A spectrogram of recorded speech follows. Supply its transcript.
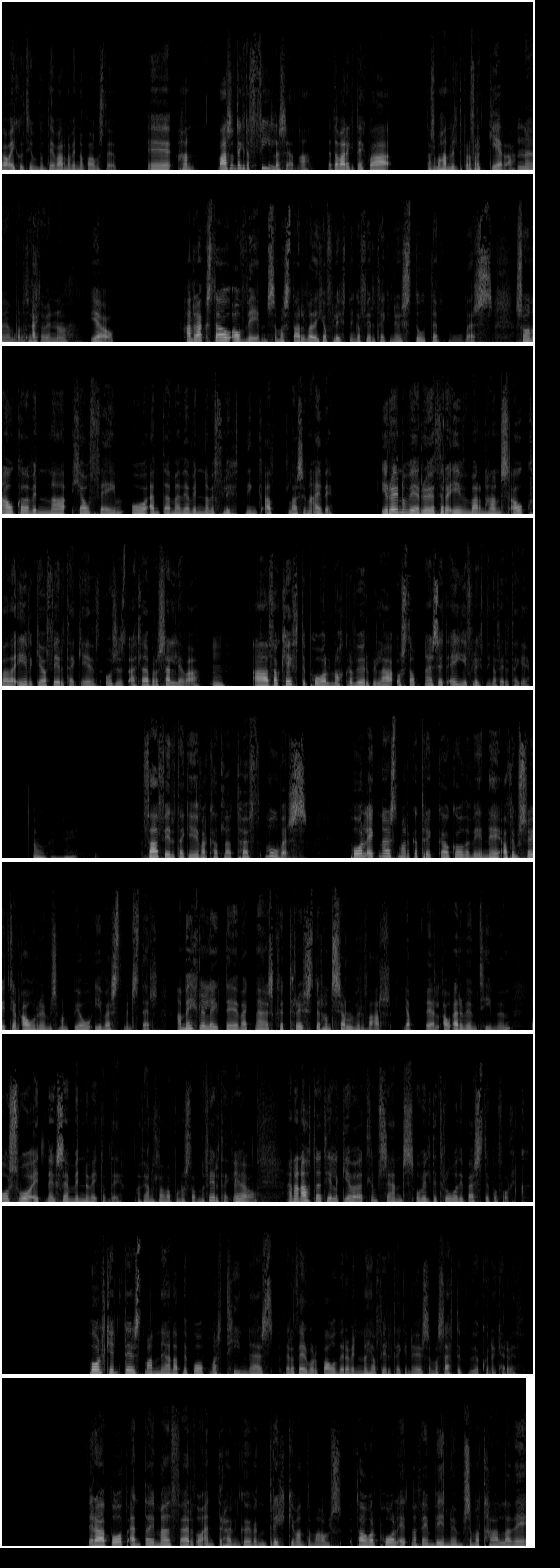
á einhverjum tímapunkti var hann að vinna á báðum stöðum. Uh, hann var samt ekkert að fíla sig þarna. Þetta var ekkert eitthvað það sem hann vildi bara fara að gera. Nei, hann bara þurft að vinna. Já. Hann rakst á á vinn sem að starfaði hjá fluttningafyrirtækinu Student Movers svo hann ákvaða að vinna hjá þeim og endaði með því að vinna við fluttning alla sína æfi. Í raun og veru þegar yfirmaran hans ákvaða að yfirgefa fyrirtækið og sérst ætlaði bara að selja það Mm. að þá keifti Pól nokkra vörubíla og stopnaði sitt eigi fluttningafyrirtæki. Ok. Það fyrirtæki var kallað Tough Movers. Pól eignaðist marga trygga og góða vini á þeim 17 árum sem hann bjó í Westminster. Að miklu leiti vegna þess hver traustur hann sjálfur var, jafnvel á erfiðum tímum og svo einnig sem vinnuveitandi, af því hann alltaf var búin að stofna fyrirtæki. Já. En hann átti það til að gefa öllum sens og vildi trúa því best upp á fólk. Pól kynntist manni að nafni Bob Martínez þegar þeir voru báðir að vinna hjá fyrirtækinu sem að setja upp vökunarkerfið. Þegar Bob endaði meðferð og endurhæfingu vegna drikkjuvandamáls þá var Pól einn af þeim vinum sem að talaði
